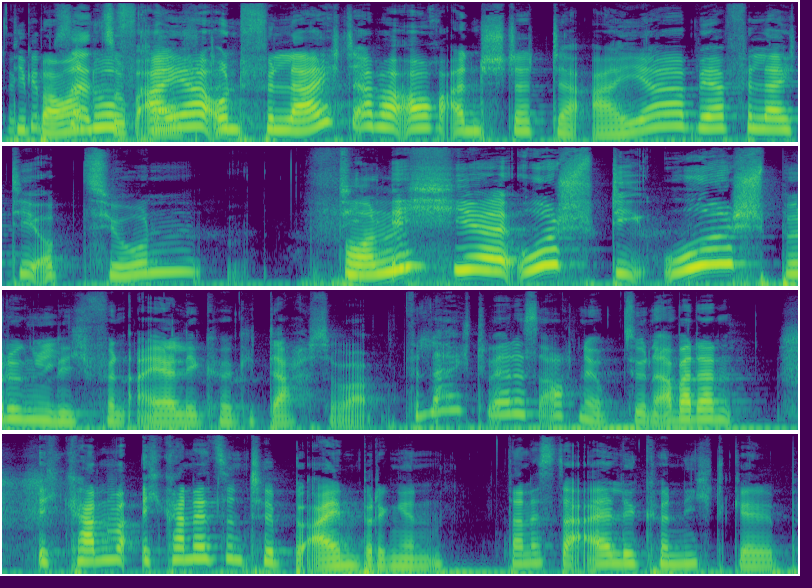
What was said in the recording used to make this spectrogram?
Da Die gibt's nicht so Bauernhofeier und vielleicht aber auch anstatt der Eier wäre vielleicht die Option, von die ich hier urs die ursprünglich für ein Eierlikör gedacht war. Vielleicht wäre das auch eine Option. Aber dann, ich kann, ich kann jetzt einen Tipp einbringen. Dann ist der Eierlikör nicht gelb.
